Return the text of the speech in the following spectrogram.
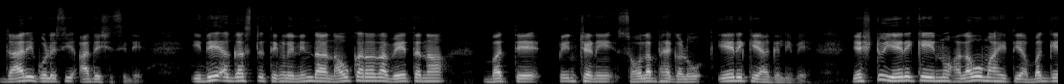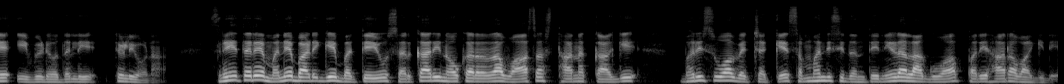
ಜಾರಿಗೊಳಿಸಿ ಆದೇಶಿಸಿದೆ. ಇದೇ ಆಗಸ್ಟ್ ತಿಂಗಳಿನಿಂದ ನೌಕರರ ವೇತನ ಭತ್ಯೆ ಪಿಂಚಣಿ ಸೌಲಭ್ಯಗಳು ಏರಿಕೆಯಾಗಲಿವೆ. ಎಷ್ಟು ಏರಿಕೆ ಇನ್ನು ಹಲವು ಮಾಹಿತಿಯ ಬಗ್ಗೆ ಈ ವಿಡಿಯೋದಲ್ಲಿ ತಿಳಿಯೋಣ. ಸ್ನೇಹಿತರೆ, ಮನೆ ಬಾಡಿಗೆ ಭತ್ಯೆಯು ಸರ್ಕಾರಿ ನೌಕರರ ವಾಸಸ್ಥಾನಕ್ಕಾಗಿ ಭರಿಸುವ ವೆಚ್ಚಕ್ಕೆ ಸಂಬಂಧಿಸಿದಂತೆ ನೀಡಲಾಗುವ ಪರಿಹಾರವಾಗಿದೆ.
